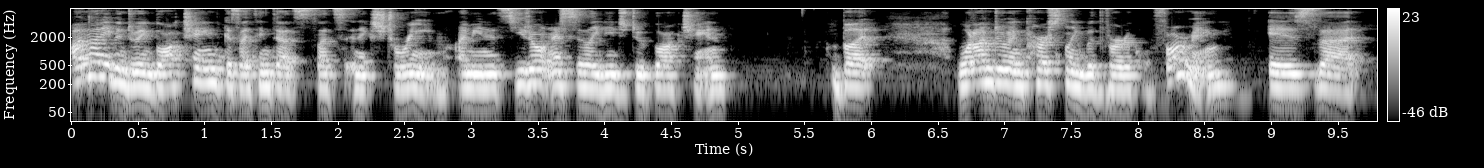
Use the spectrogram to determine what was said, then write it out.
I'm not even doing blockchain because I think that's that's an extreme. I mean, it's you don't necessarily need to do blockchain, but what I'm doing personally with vertical farming is that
